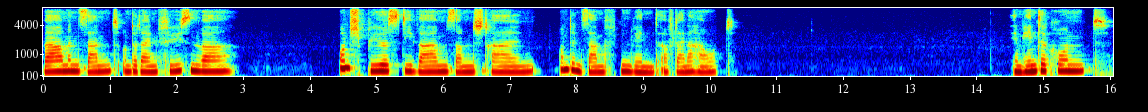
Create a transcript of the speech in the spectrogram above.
warmen Sand unter deinen Füßen wahr und spürst die warmen Sonnenstrahlen und den sanften Wind auf deiner Haut. Im Hintergrund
